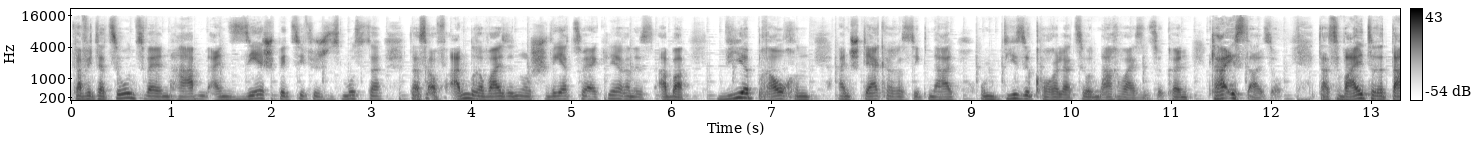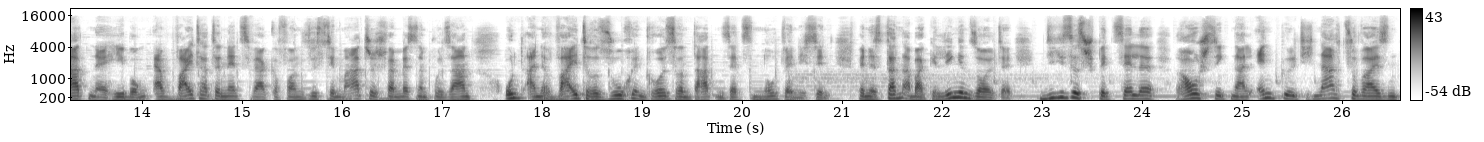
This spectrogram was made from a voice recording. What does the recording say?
Gravitationswellen haben ein sehr spezifisches Muster, das auf andere Weise nur schwer zu erklären ist. Aber wir brauchen ein stärkeres Signal, um diese Korrelation nachweisen zu können. Klar ist also, dass weitere Datenerhebung, erweiterte Netzwerke von systematisch vermessenen Pulsaren und eine weitere Suche in größeren Datensätzen notwendig sind. Wenn es dann aber gelingen sollte, dieses spezielle Rauschsignal endgültig nachzuweisen,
